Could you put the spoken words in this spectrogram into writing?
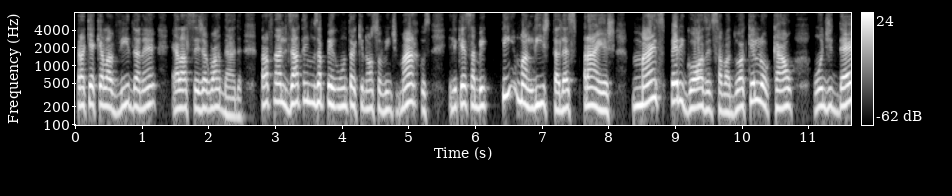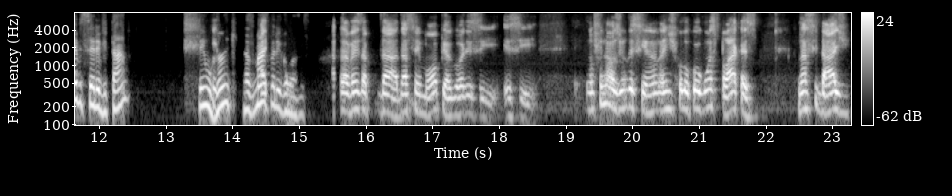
para que aquela vida, né, ela seja guardada. Para finalizar, temos a pergunta aqui nosso ouvinte Marcos, ele quer saber tem uma lista das praias mais perigosas de Salvador, aquele local onde deve ser evitado? Tem um ranking das mais perigosas. Através da, da, da CEMOP, agora esse, esse no finalzinho desse ano, a gente colocou algumas placas na cidade,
